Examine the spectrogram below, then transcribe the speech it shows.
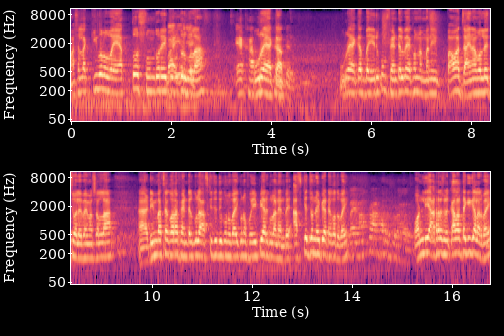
মাশাল্লাহ কি বলব ভাই এত সুন্দর এই কবুতরগুলা এক হাত পুরো এক হাত। পুরো একাত ভাই এরকম ফ্যান্টেল ভাই এখন মানে পাওয়া যায় না বললেই চলে ভাই মাশাল্লাহ আহ, ডিম বাচ্চা করা ফ্যান্টেলগুলো আজকে যদি কোনো ভাই কোনো এই পেয়ারগুলো নেন ভাই আজকের জন্য এই পেয়ারটা কত ভাই। অনলি আঠারোশো কালারটা কি কালার ভাই?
